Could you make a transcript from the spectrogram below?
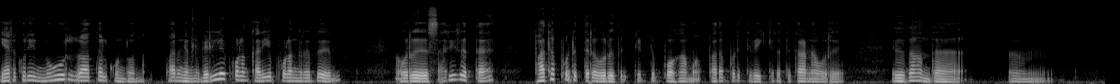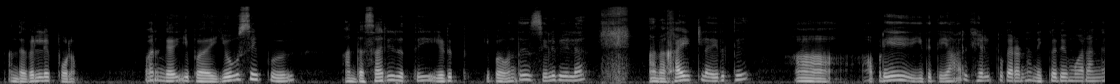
ஏறக்குறைய நூறு ராத்தல் கொண்டு வந்தான். பாருங்கள் இந்த வெள்ளை போலம் கரிய போலங்கிறது ஒரு சரீரத்தை பதப்படுத்துகிற ஒரு இது கெட்டு போகாமல் பதப்படுத்தி வைக்கிறதுக்கான ஒரு இதுதான் அந்த அந்த வெள்ளைப்போளம் பாருங்கள் இப்போ யோசிப்பு அந்த சரீரத்தை எடுத்து இப்போ வந்து சிலுவையில் அந்த ஹைட்டில் இருக்குது அப்படியே இதுக்கு யாருக்கு ஹெல்ப்புக்காரன்னா நிக்கோதேமும் வராங்க.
